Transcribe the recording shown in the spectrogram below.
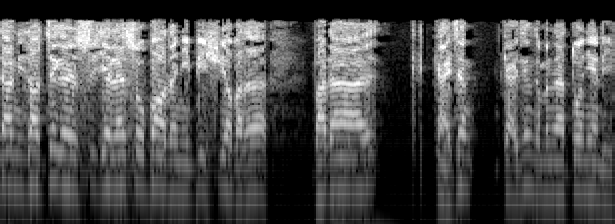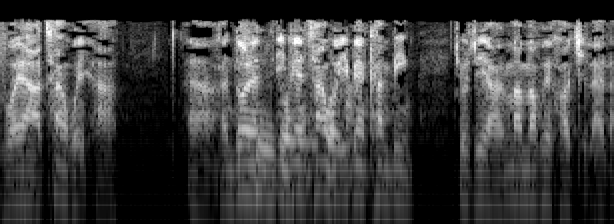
让你到这个世界来受报的，你必须要把它把它改正。改正怎么呢？多念礼佛呀，忏悔呀，啊，很多人嗯一边忏悔一边看病，就这样慢慢会好起来的。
